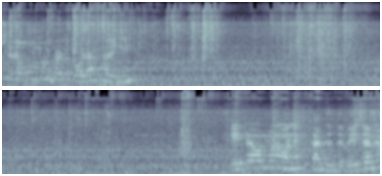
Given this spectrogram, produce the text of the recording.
সেরকমভাবে করা হয়নি। এটা আমার অনেক কাজে দেবে। এটা আমি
